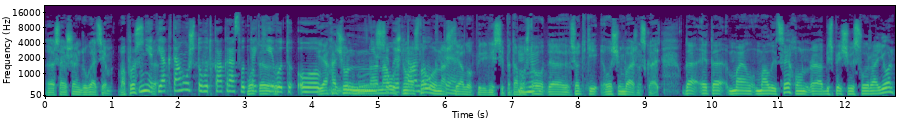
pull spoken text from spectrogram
э, совершенно другая тема. Вопрос... Нет, я к тому, что вот как раз вот, вот такие э, вот о, Я хочу на научную продукты. основу наш диалог перенести, потому угу. что э, все-таки очень важно сказать. Да, это мал, малый цех, он обеспечивает свой район,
